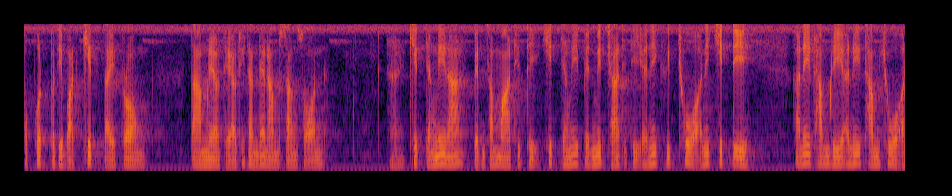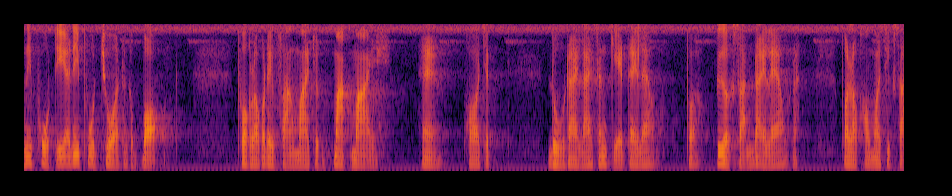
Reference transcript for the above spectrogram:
ประพฤติปฏิบัติคิดไต่ตรอง ตามแนวแถวที่ท่านแนะนำสั่งสอน คิดอย่างนี้นะ เป็นสัมมาทิฏฐิคิดอย่างนี้เป็นมิจฉาทิฏฐิ อันนี้คือชั่ว อันนี้คิดดี อันนี้ทำดี อันนี้ทำชั่ว อันนี้พูดดี อันนี้พูดชั่วนะก็บอก พวกเราก็ได้ฟังมาจนมากมายพอจะดูได้แล้สังเกตได้แล้วพอเลือกสรรได้แล้วนะพอเราเข้ามาศึกษา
